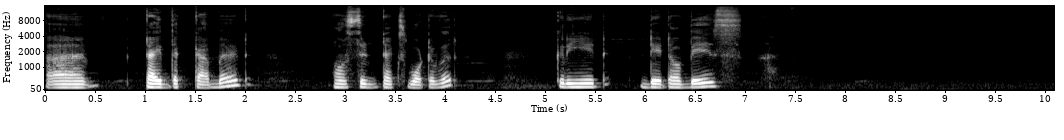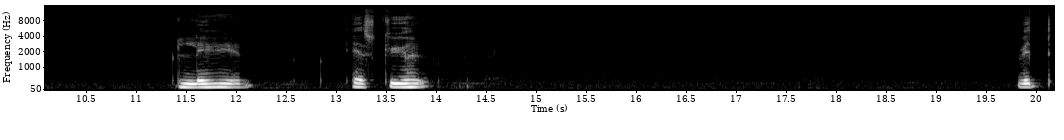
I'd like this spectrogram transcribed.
and type the command or syntax whatever. Create database lane sql with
